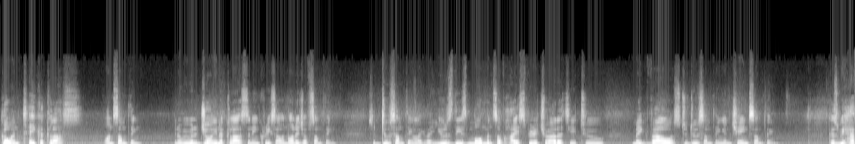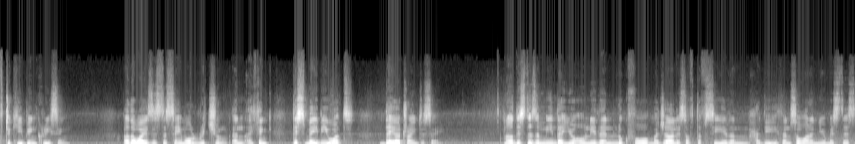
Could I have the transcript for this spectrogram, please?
go and take a class on something. You know, we will join a class and increase our knowledge of something. So do something like that. Use these moments of high spirituality to make vows to do something and change something. Because we have to keep increasing. Otherwise, it's the same old ritual. And I think this may be what they are trying to say. Now, this doesn't mean that you only then look for majalis of tafsir and hadith and so on and you miss this.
